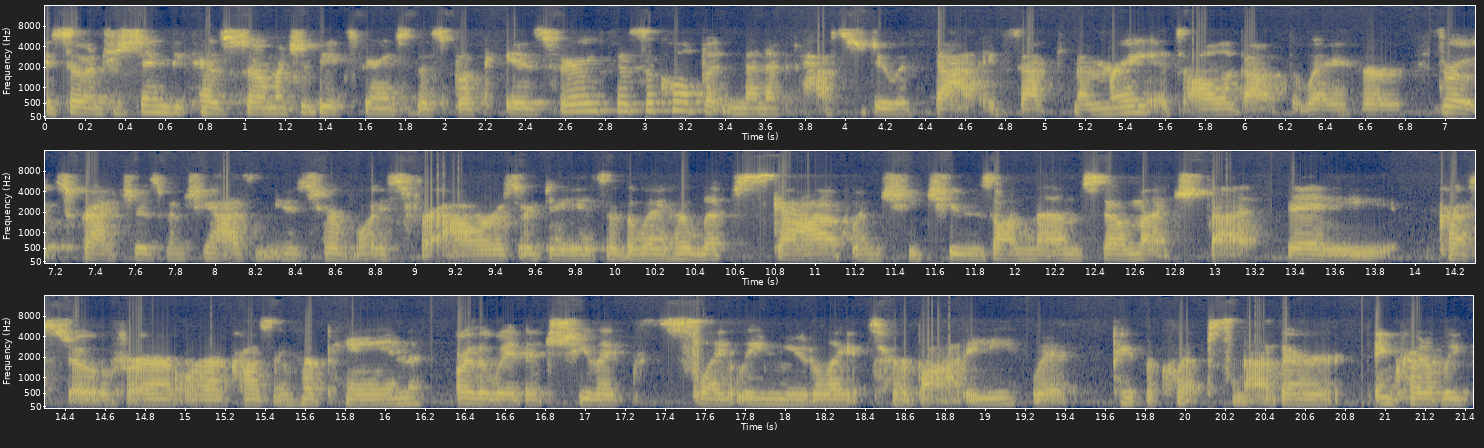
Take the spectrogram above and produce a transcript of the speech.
is so interesting because so much of the experience of this book is very physical, but none of it has to do with that exact memory. It's all about the way her throat scratches when she hasn't used her voice for hours or days, or the way her lips scab when she chews on them so much that they crust over or are causing her pain, or the way that she like slightly mutilates her body with paper clips and other incredibly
